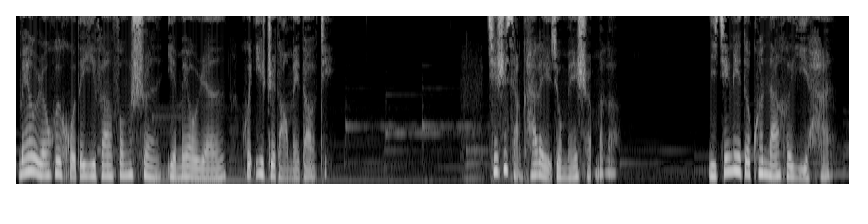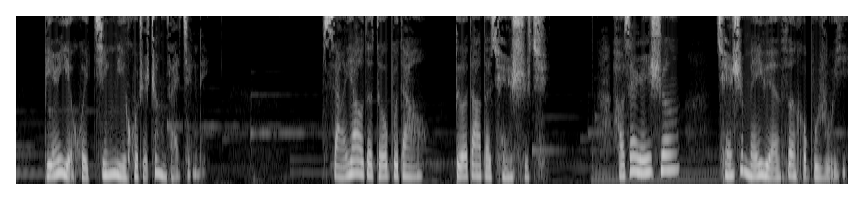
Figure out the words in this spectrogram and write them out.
没有人会活得一帆风顺，也没有人会一直倒霉到底。其实想开了也就没什么了。你经历的困难和遗憾，别人也会经历或者正在经历。想要的得不到，得到的全失去，好像人生全是没缘分和不如意。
